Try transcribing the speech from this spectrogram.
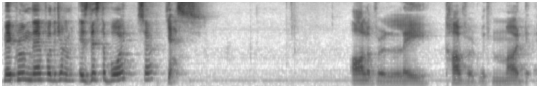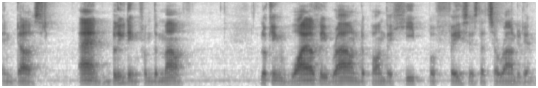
Make room there for the gentleman. Is this the boy, sir? Yes. Oliver lay covered with mud and dust and bleeding from the mouth, looking wildly round upon the heap of faces that surrounded him,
